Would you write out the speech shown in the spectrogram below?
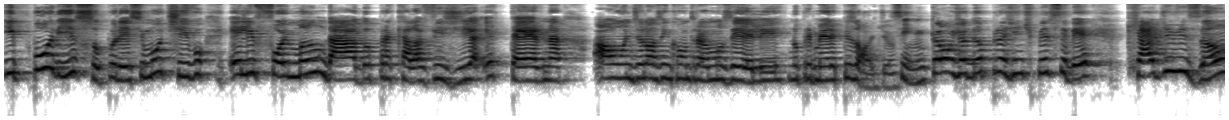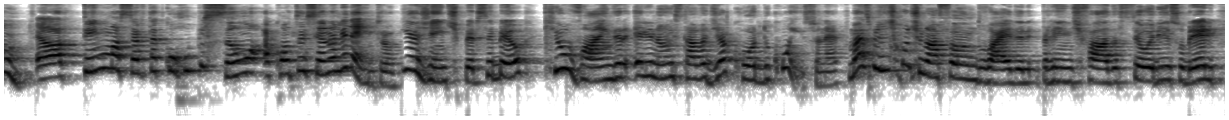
e por isso, por esse motivo, ele foi mandado para aquela vigia eterna aonde nós encontramos ele no primeiro episódio. Sim, então já deu pra gente perceber que a divisão, ela tem uma certa corrupção acontecendo ali dentro. E a gente percebeu que o Vinder, ele não estava de acordo com isso, né? Mas pra gente continuar falando do Vinder, pra gente falar das teorias sobre ele,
